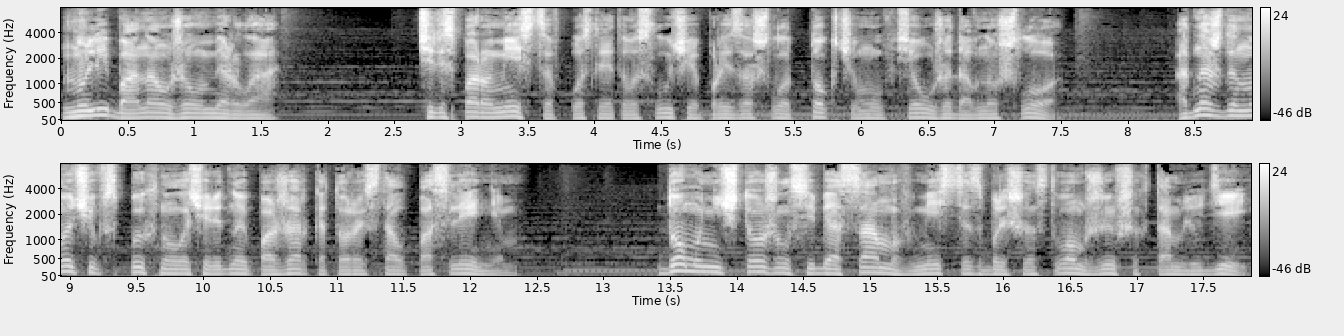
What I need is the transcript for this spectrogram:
Ну, либо она уже умерла. Через пару месяцев после этого случая произошло то, к чему все уже давно шло. Однажды ночью вспыхнул очередной пожар, который стал последним. Дом уничтожил себя сам вместе с большинством живших там людей.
